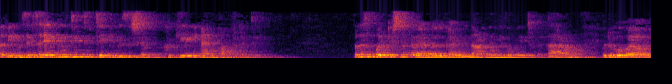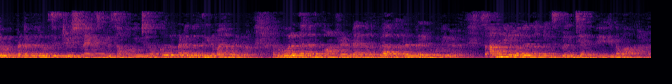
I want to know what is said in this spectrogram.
That means it is ability to take a decision quickly and confidently. പ്രത്യേകിച്ച് പൊളിറ്റീഷ്യനൊക്കെ വേണ്ട ഒരു കഴിവ് ഇതാണെന്ന് എനിക്ക് തോന്നിയിട്ടുണ്ട്. കാരണം ഒരു ഒരു പെട്ടെന്നൊരു സിറ്റുവേഷൻ ആക്സിഡന്റ് സംഭവിച്ചു നമുക്കൊരു പെട്ടെന്നൊരു തീരുമാനം എടുക്കണം അതുപോലെ തന്നെ അത് കോൺഫിഡന്റ് ആയി നടപ്പിലാക്കാനുള്ള ഒരു കഴിവ് കൂടി വേണം. സോ അങ്ങനെയുള്ളവരെ നമ്മൾ എക്സ്പ്ലെയിൻ ചെയ്യാൻ ഉപയോഗിക്കുന്ന വാക്കാണ്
